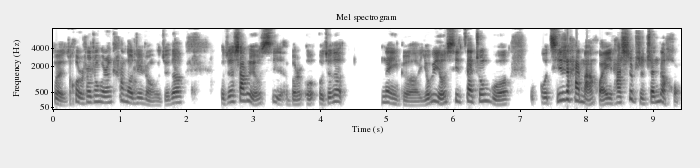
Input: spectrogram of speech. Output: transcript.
对，或者说中国人看到这种，我觉得，我觉得杀戮游戏不是我，我觉得那个鱿鱼游戏在中国，我其实还蛮怀疑它是不是真的红。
